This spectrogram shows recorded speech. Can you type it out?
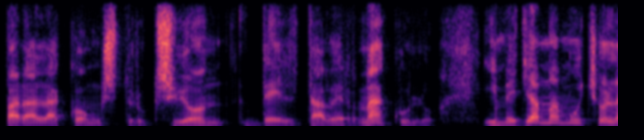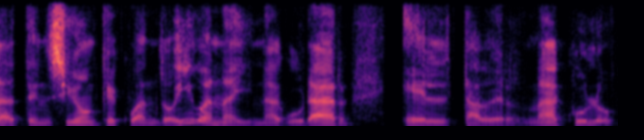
para la construcción del tabernáculo. Y me llama mucho la atención que cuando iban a inaugurar el tabernáculo,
